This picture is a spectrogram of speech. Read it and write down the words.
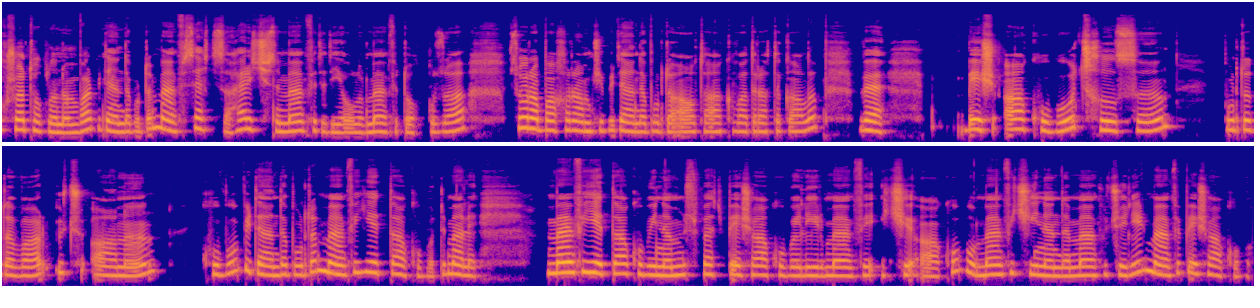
oxşar toplanan var. Bir dənə də burada mənfi 8a. Hər ikisi mənfidir deyə olur mənfi 9a. Sonra baxıram ki, bir dənə də burada 6a kvadratı qalıb və 5a kubu çıxılsın. Burada da var 3a-nın kubu. Bir dənə də burada mənfi 7a kubu. Deməli, Mənfi 7A kubu ilə müsbət 5A kubu eləyir mənfi 2A kubu. Mənfi 2 ilə də mənfi 3 eləyir mənfi 5A kubu.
